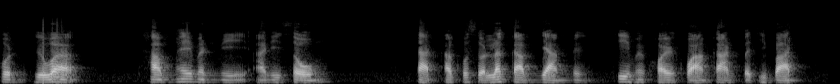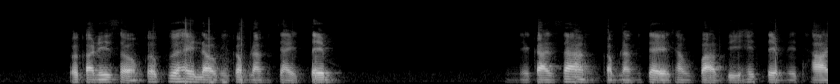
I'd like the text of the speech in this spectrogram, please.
คนคือว่าทำให้มันมีอานิสงส์ตัดอกุศลกรรมอย่างหนึ่งที่มันคอยขวางการปฏิบัติ ประการที่สองก็เพื่อให้เรามีกำลังใจเต็ม ในการสร้างกำลังใจทำความดีให้เต็มในทาน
